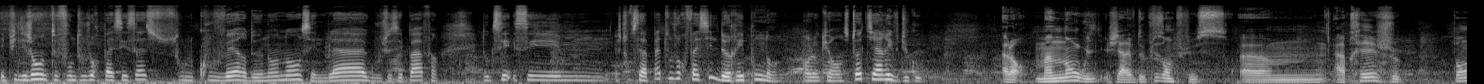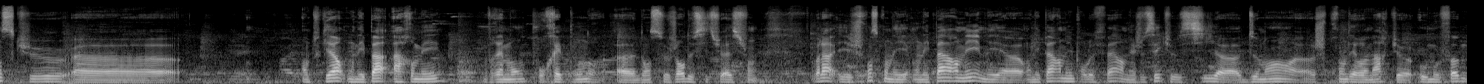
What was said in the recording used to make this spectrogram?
et puis les gens te font toujours passer ça sous le couvert de non, non, c'est une blague ou je sais pas. Enfin, donc c'est, je trouve ça pas toujours facile de répondre en l'occurrence. Toi, tu y arrives du coup Alors maintenant, oui, j'y arrive de plus en plus. Euh, après, je pense que. en tout cas, on n'est pas armé vraiment pour répondre dans ce genre de situation. Voilà, et je pense qu'on n'est on pas armé, mais euh, on n'est pas armé pour le faire. Mais je sais que si euh, demain euh, je prends des remarques homophobes,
